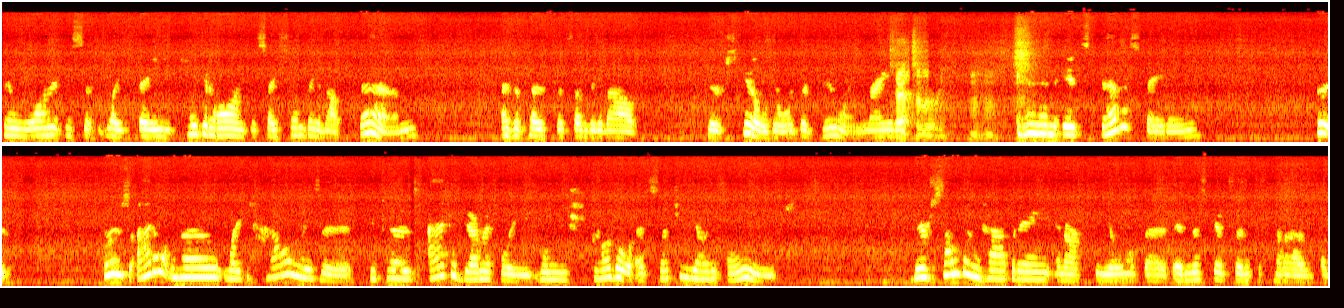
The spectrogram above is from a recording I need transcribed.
they want it to, like, they take it on to say something about them as opposed to something about their skills or what they're doing, right? Absolutely. Mm-hmm. And it's devastating. But Bruce, I don't know, like, how is it? Because academically, when you struggle at such a young age, there's something happening in our field that, and this gets into kind of a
